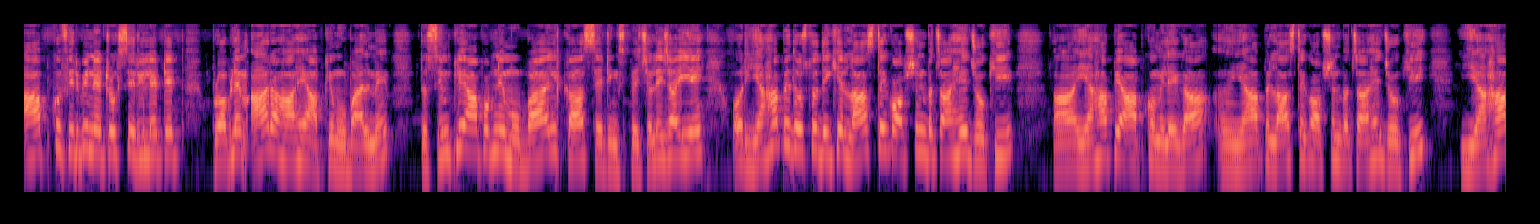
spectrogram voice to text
आपको फिर भी नेटवर्क से रिलेटेड प्रॉब्लम आ रहा है आपके मोबाइल में तो सिंपली आप अपने मोबाइल का सेटिंग्स पे चले जाइए। और यहाँ पे दोस्तों, देखिए लास्ट एक ऑप्शन बचा है जो कि यहाँ पे आपको मिलेगा। यहाँ पे लास्ट एक ऑप्शन बचा है जो कि, यहाँ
